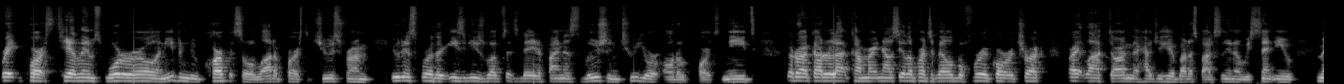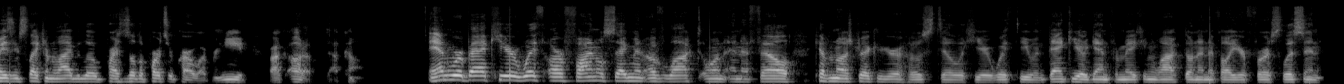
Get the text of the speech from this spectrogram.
brake parts, tail lamps, motor oil, and even new carpet. So a lot of parts to choose from. You can explore their easy-to-use website today to find a solution to your auto parts needs. Go to rockauto.com right now. See all the parts available for your car or truck. Right locked on there. How'd you hear about us box? So you know we sent you amazing selection, reliable low prices, all the parts your car will ever need. RockAuto.com. And we're back here with our final segment of Locked On NFL. Kevin Oestreicher, your host, still here with you. And thank you again for making Locked On NFL your first listen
